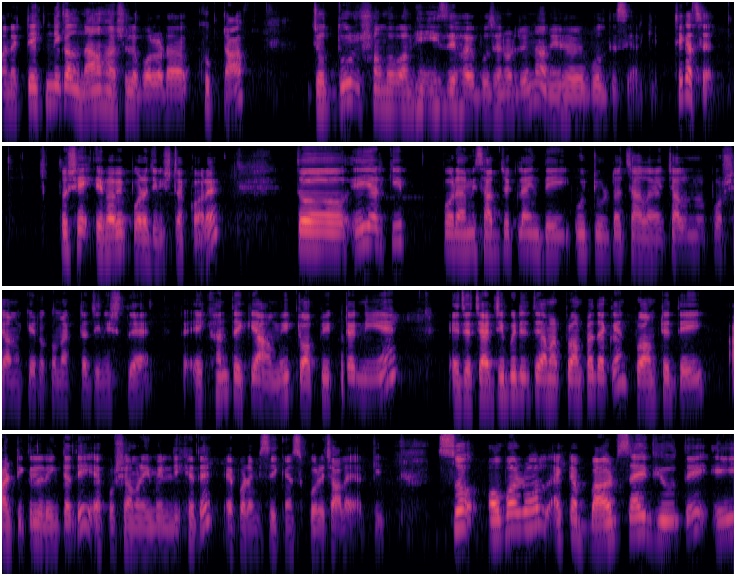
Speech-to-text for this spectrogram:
মানে টেকনিক্যাল না হয় আসলে বলাটা খুব টাফ যদ্দূর সম্ভব আমি ইজি হয় বোঝানোর জন্য আমি এভাবে বলতেছি আর কি, ঠিক আছে? তো সে এভাবে পুরো জিনিসটা করে। তো এই আর কি, পরে আমি সাবজেক্ট লাইন দেই, ওই টুলটা চালাই চালানোর পর সে আমাকে এরকম একটা জিনিস দেয়। তো এখান থেকে আমি টপিকটা নিয়ে এই যে চ্যাট জিপিটিতে আমার প্রম্পটটা দেখলেন প্রম্পটে দেই আর্টিকেলের লিঙ্কটা দিই, এরপর সে আমার ইমেল লিখে দেয়, এরপর আমি সিকোয়েন্স করে চালাই আর কি। সো ওভারঅল একটা বার্ডস আই ভিউতে এই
